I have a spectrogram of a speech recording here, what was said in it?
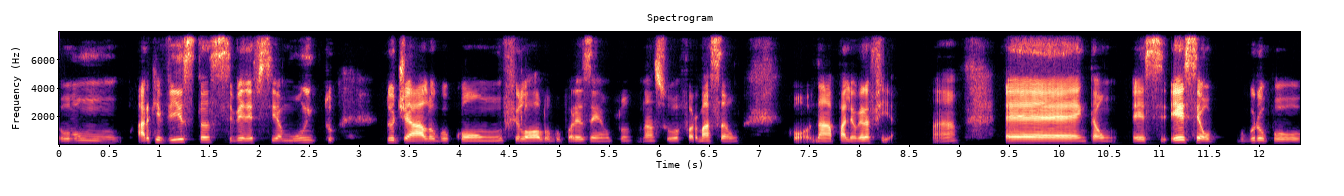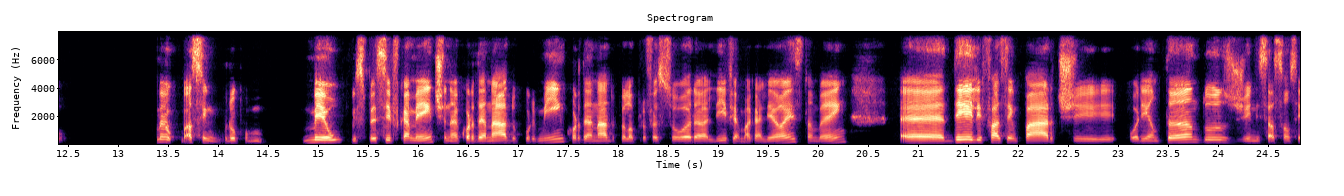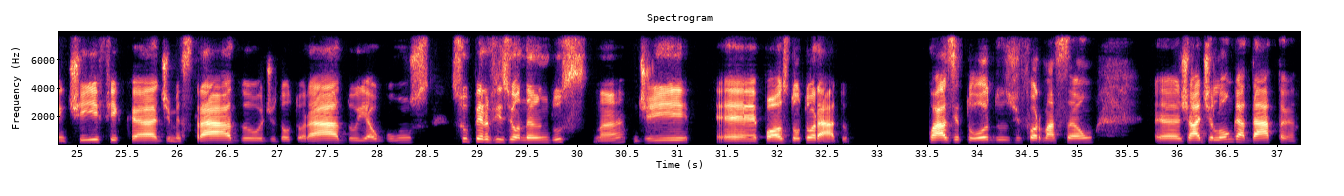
um arquivista se beneficia muito do diálogo com um filólogo, por exemplo, na sua formação na paleografia. Né? É, então, esse, esse é o grupo, meu, assim, grupo meu especificamente, né, coordenado por mim, coordenado pela professora Lívia Magalhães também, é, dele fazem parte orientandos de iniciação científica, de mestrado, de doutorado e alguns supervisionandos né, de é, pós-doutorado. Quase todos de formação é, já de longa data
